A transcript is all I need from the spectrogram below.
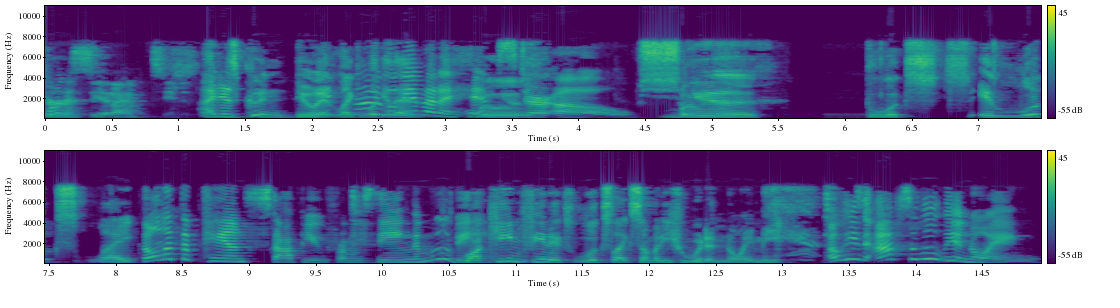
hipster. to see it. I haven't seen it. I just couldn't do it. It's like not look a at movie that. about a hipster. Oh, Sean. Looks it looks like Don't let the pants stop you from seeing the movie. Joaquin Phoenix looks like somebody who would annoy me. Oh, he's absolutely annoying,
